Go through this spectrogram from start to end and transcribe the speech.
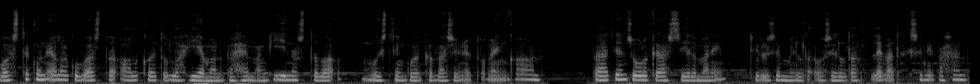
Vasta kun elokuvasta alkoi tulla hieman vähemmän kiinnostava, muistin kuinka väsynyt olinkaan. Päätin sulkea silmäni tylsimmiltä osilta levätäkseni vähän.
